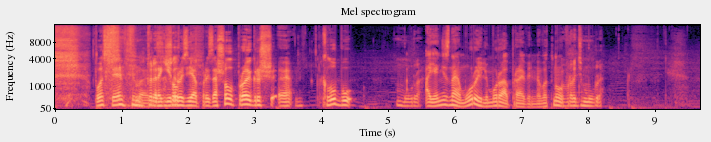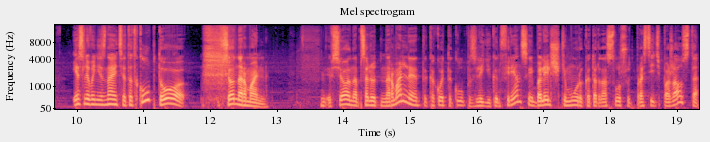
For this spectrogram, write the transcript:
После этого, дорогие друзья, произошел проигрыш э, клубу, Мура. а я не знаю, Мура или Мура правильно. Вот, ну, Вроде Мура. если вы не знаете этот клуб, то все нормально. Все абсолютно нормально. Это какой-то клуб из Лиги конференции. Болельщики Мура, которые нас слушают, простите, пожалуйста,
